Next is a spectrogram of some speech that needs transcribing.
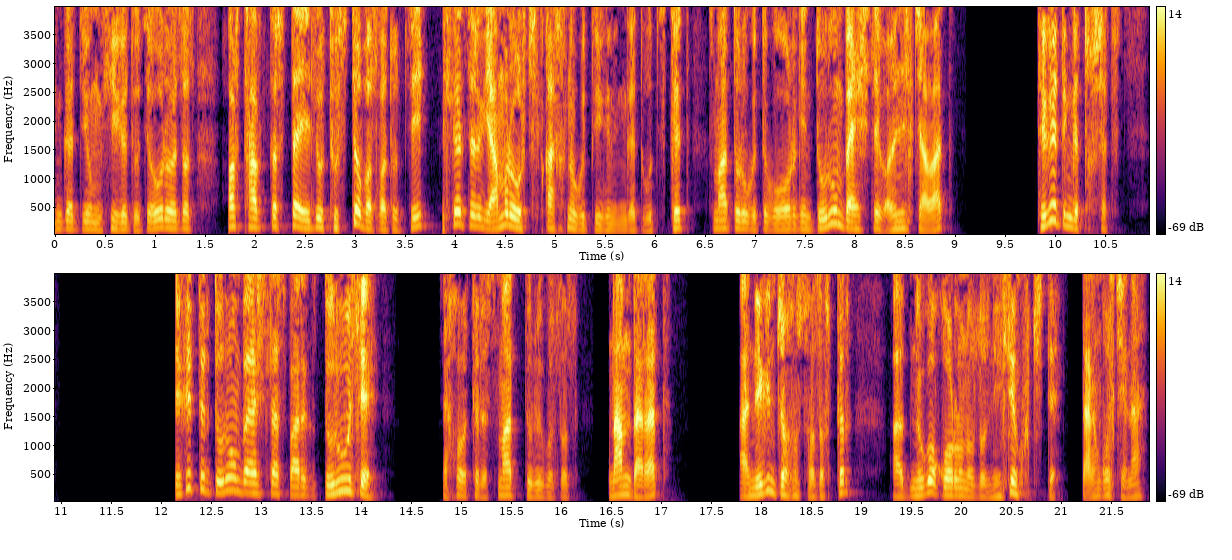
ингээд юм хийгээд үзье. Өөрөөр хэлбэл хорт тавдартай илүү төстэй болгоод үзье. Тэгэхээр зэрэг ямар өөрчлөлт гарах нь гэдгийг ингээд үзэх гээд смарт дөрүү гэдэг уургийн дөрвөн байршлыг онилж аваад тэгээд ингээд туршаад үзье. Тэгэхэд тэр дөрвөн байршлаас баг дөрвүүлээ. Яг уу тэр смарт дөрвийг бол нам дараад а нэг нь жоохон соловтор а нөгөө гурав нь бол нэлээд хүчтэй дарангуулж байна.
